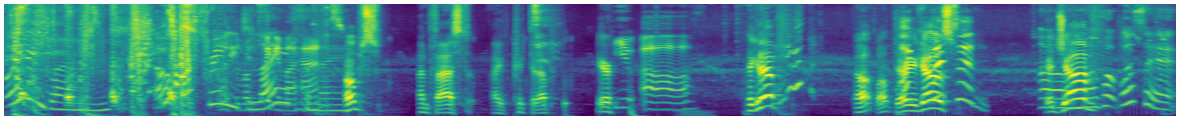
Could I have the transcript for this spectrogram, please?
Boiling gland. Oh, that's really the wrong thing in delayed my for hands. me. Oops. I'm fast. I picked it up. Here, You are. pick it up. Oh, well, there he goes. Good Oh, job. no, what was it?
